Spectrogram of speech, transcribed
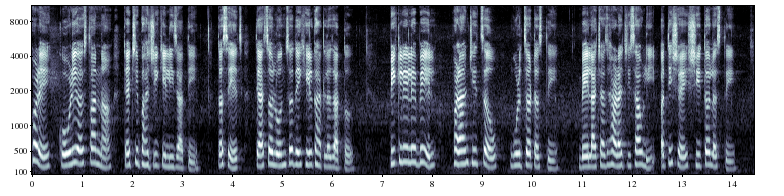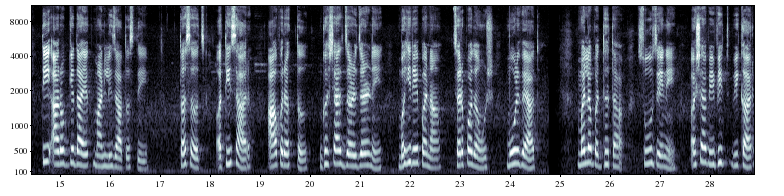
फळे कोवळी असताना त्याची भाजी केली जाते. तसेच त्याचं लोणचं देखील घातलं जातं. पिकलेले बेल फळांची चव गुळचट असते. बेलाच्या झाडाची सावली अतिशय शीतल असते. ती आरोग्यदायक मानली जात असते. तसंच अतिसार आपरक्त घशात जळजळणे बहिरेपणा सर्पदंश मूळव्याध मलबद्धता सूज येणे अशा विविध विकार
